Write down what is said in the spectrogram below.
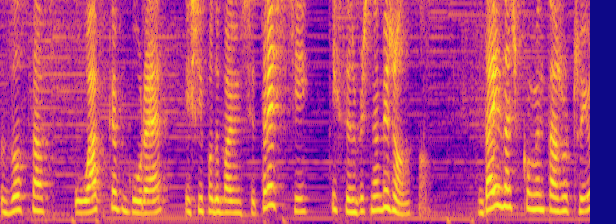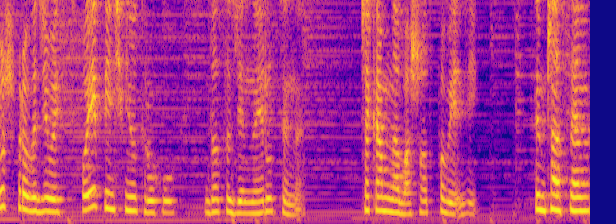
zostaw łapkę w górę, jeśli podobają Ci się treści i chcesz być na bieżąco. Daj znać w komentarzu, czy już wprowadziłeś swoje 5 minut ruchu do codziennej rutyny. Czekam na Wasze odpowiedzi. Tymczasem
